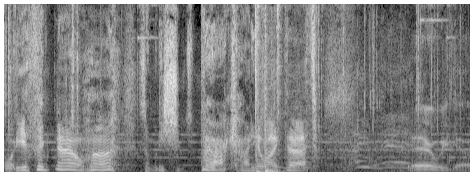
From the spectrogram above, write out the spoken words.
What do you think now, huh? Somebody shoots back. How do you like that? There we go.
